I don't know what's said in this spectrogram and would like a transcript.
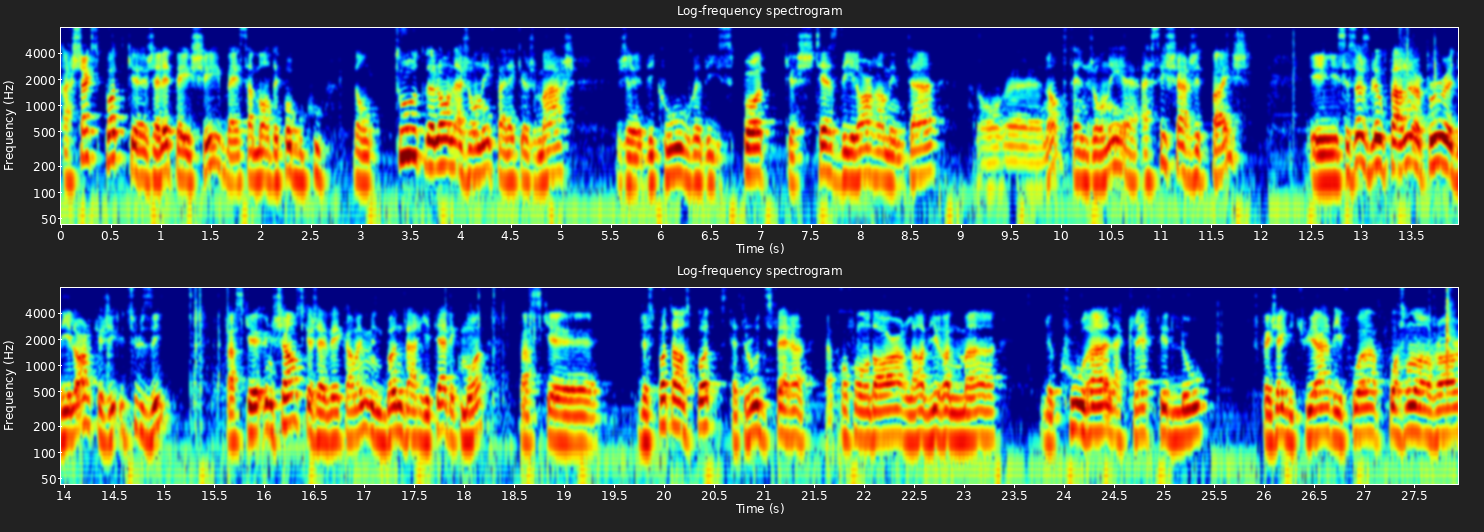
à chaque spot que j'allais pêcher, ben ça mordait pas beaucoup. Donc tout le long de la journée, il fallait que je marche, je découvre des spots, que je teste des leurres en même temps. Alors euh, non, c'était une journée assez chargée de pêche. Et c'est ça, je voulais vous parler un peu des leurres que j'ai utilisées. Parce qu'une chance que j'avais quand même une bonne variété avec moi. Parce que de spot en spot, c'était toujours différent. La profondeur, l'environnement, le courant, la clarté de l'eau. Je pêchais avec des cuillères des fois, poisson nageur,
